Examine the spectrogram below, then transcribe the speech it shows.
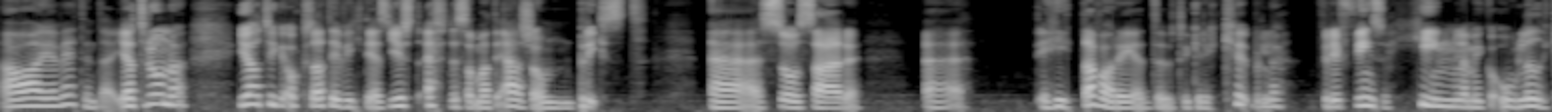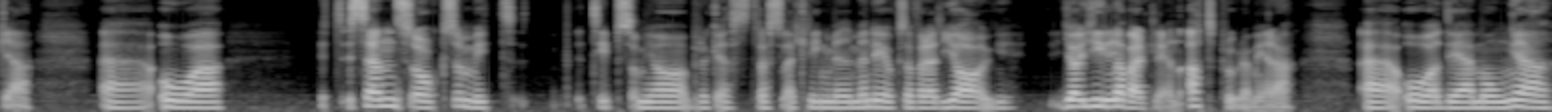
Ja, jag vet inte. Jag, tror nog, jag tycker också att det är viktigast just eftersom att det är sån brist. Uh, så så här, eh, hitta vad det är du tycker är kul. För det finns så himla mycket olika. Eh, och sen så också mitt tips som jag brukar strössla kring mig men det är också för att jag, jag gillar verkligen att programmera. Eh, och det är många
